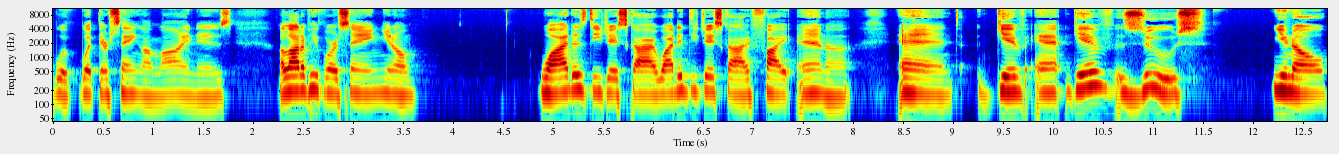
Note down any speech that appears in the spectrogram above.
what they're saying online is a lot of people are saying, you know, why does DJ Sky, why did DJ Sky fight Ahna and give give Zeus, you know,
